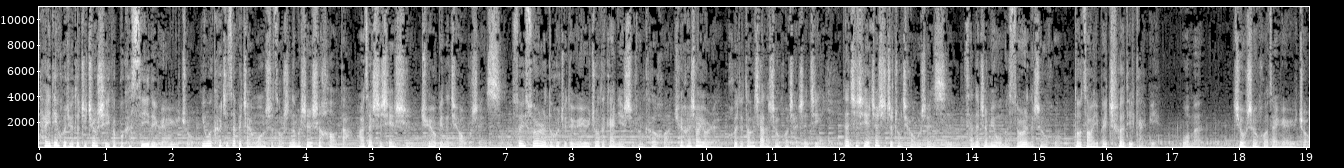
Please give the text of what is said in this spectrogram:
他一定会觉得这就是一个不可思议的元宇宙，因为科技在被展望时总是那么声势浩大，而在实现时却又变得悄无声息。所以所有人都会觉得元宇宙的概念十分科幻，却很少有人会对当下的生活产生敬意。但其实也正是这种悄无声息，才能证明我们所有人的生活都早已被彻底改变，我们就生活在元宇宙。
